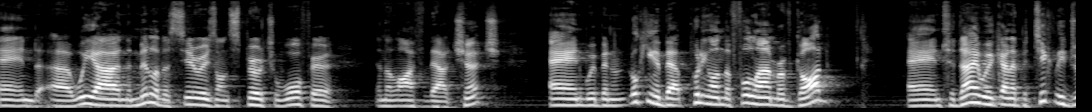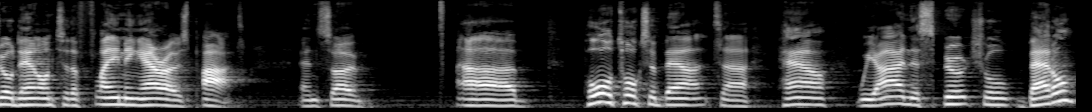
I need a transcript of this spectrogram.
And uh, we are in the middle of a series on spiritual warfare in the life of our church. And we've been looking about putting on the full armor of God. And today we're going to particularly drill down onto the flaming arrows part. And so, uh, Paul talks about uh, how we are in this spiritual battle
